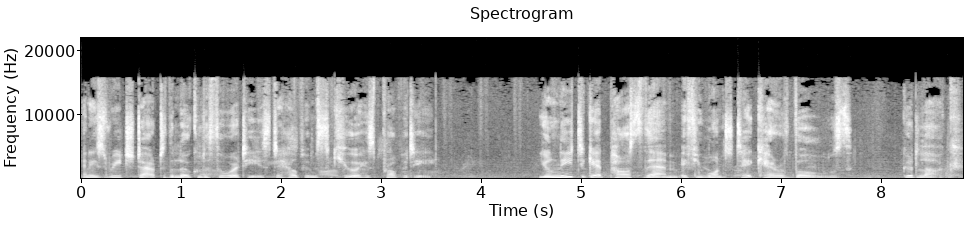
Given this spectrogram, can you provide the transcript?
and he's reached out to the local authorities to help him secure his property. You'll need to get past them if you want to take care of Vholes. Good luck.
